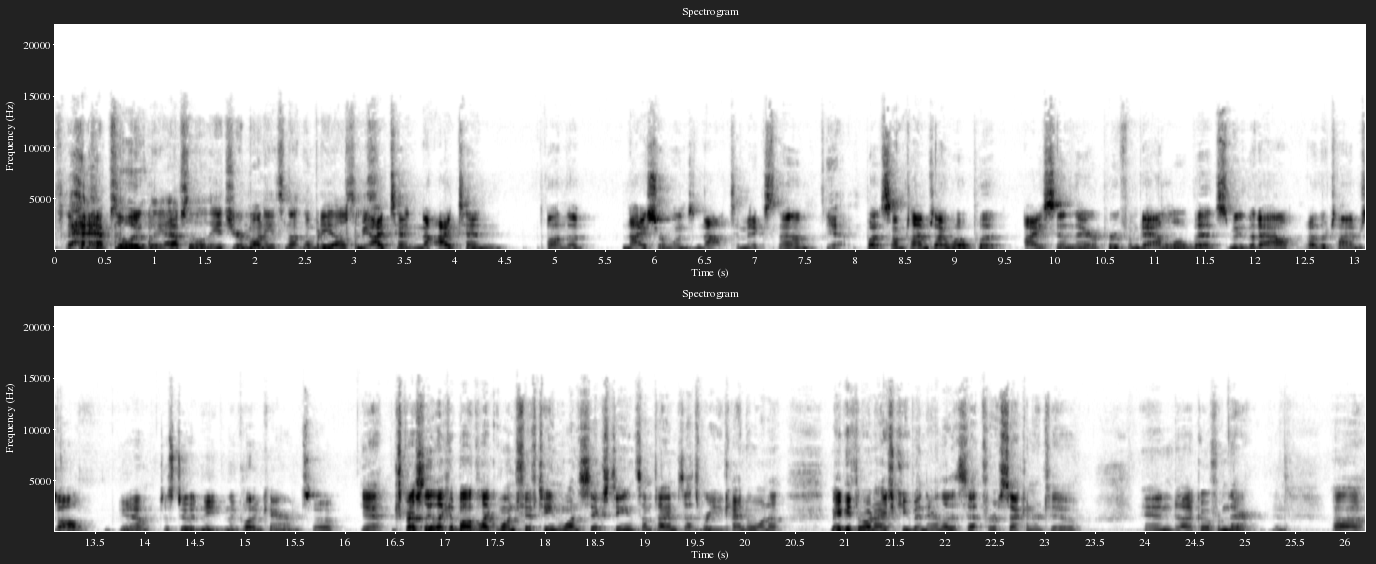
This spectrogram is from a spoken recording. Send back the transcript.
absolutely, absolutely. It's your money. It's not nobody else's. I mean, I tend I tend on the nicer ones not to mix them, yeah, but sometimes I will put ice in there, proof them down a little bit, smooth it out. Other times I'll you know just do it neat in the Glencairn. So yeah. Especially like above like 115, 116. Sometimes that's where you kind of want to maybe throw an ice cube in there and let it set for a second or two, and uh, go from there. Yeah. Uh,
